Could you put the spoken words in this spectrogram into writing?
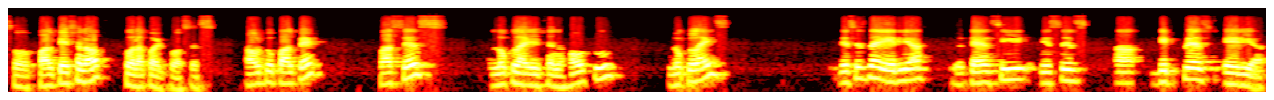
So palpation of coracoid process. How to palpate? First is localization. How to localize? This is the area. You can see this is a depressed area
